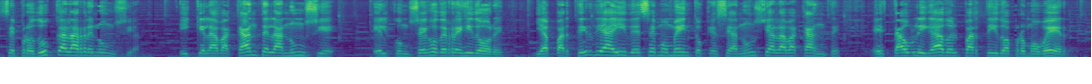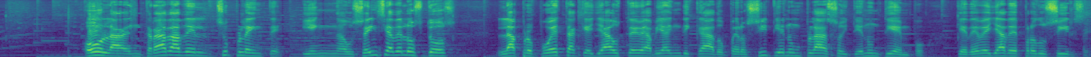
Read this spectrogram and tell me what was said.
se produzca la renuncia y que la vacante la anuncie el Consejo de Regidores y a partir de ahí, de ese momento que se anuncia la vacante, está obligado el partido a promover o la entrada del suplente y en ausencia de los dos, la propuesta que ya usted había indicado, pero sí tiene un plazo y tiene un tiempo que debe ya de producirse.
